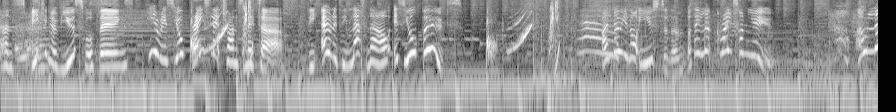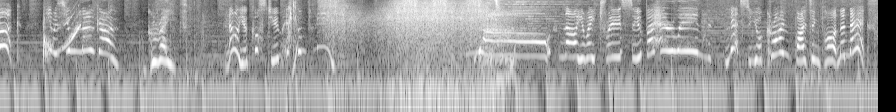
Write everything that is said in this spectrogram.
and speaking of useful things, here is your bracelet transmitter. The only thing left now is your boots. I know you're not used to them, but they look great on you. Oh, look! Here is your logo. Great! Now your costume is complete. Wow! Now you're a true superheroine. Let's do your crime-fighting partner next.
